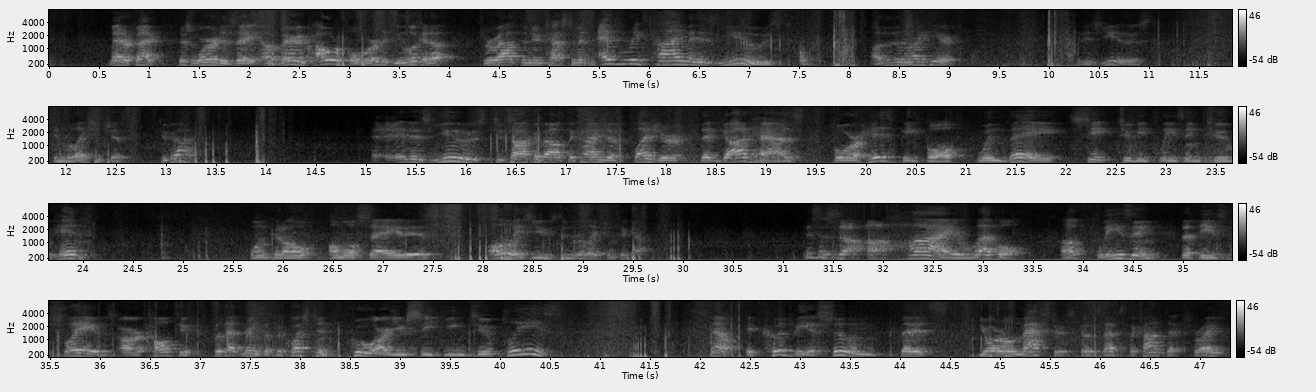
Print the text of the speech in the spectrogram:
Matter of fact, this word is a, a very powerful word. If you look it up throughout the New Testament, every time it is used, other than right here, it is used in relationship to God. It is used to talk about the kind of pleasure that God has for his people when they seek to be pleasing to him. One could all, almost say it is always used in relation to God. This is a, a high level of pleasing that these slaves are called to. But that brings up the question who are you seeking to please? Now, it could be assumed that it's your own masters, because that's the context, right?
